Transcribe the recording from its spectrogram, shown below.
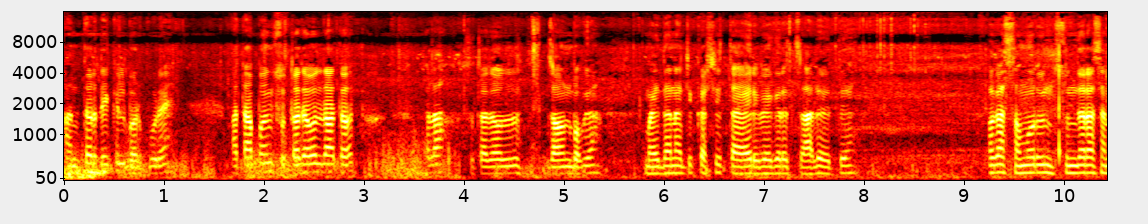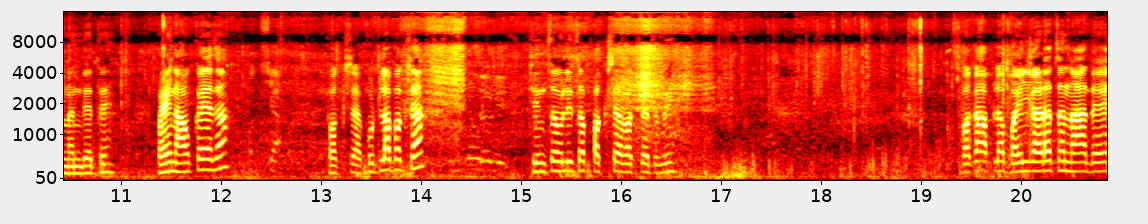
अंतर देखील भरपूर आहे. आता आपण सुताजवळ जात आहोत. चला सुताजवळ जाऊन बघूया. मैदानाची कशी तयारी वगैरे चालू आहे ते. बघा समोरून सुंदर असा नंदी येते भाई नाव काय याचा? पक्षा. कुठला पक्षा? चिंचवलीचा पक्षा बघताय तुम्ही. बघा आपला बैलगाडाचा नाद आहे.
